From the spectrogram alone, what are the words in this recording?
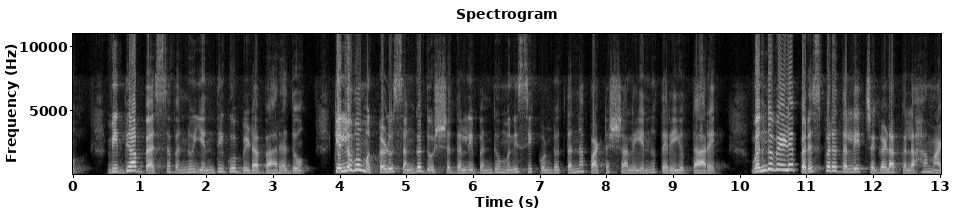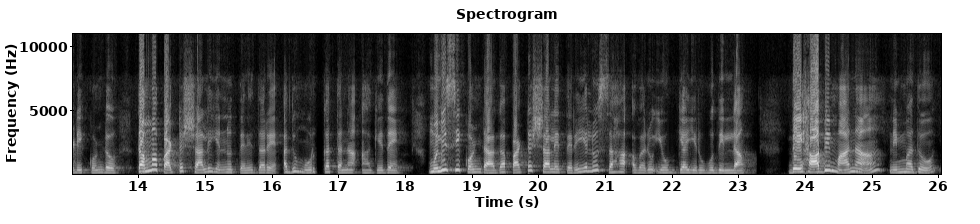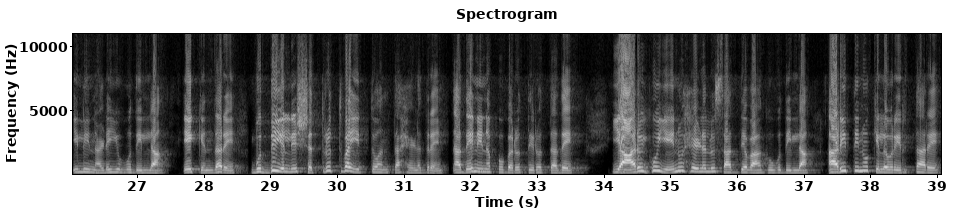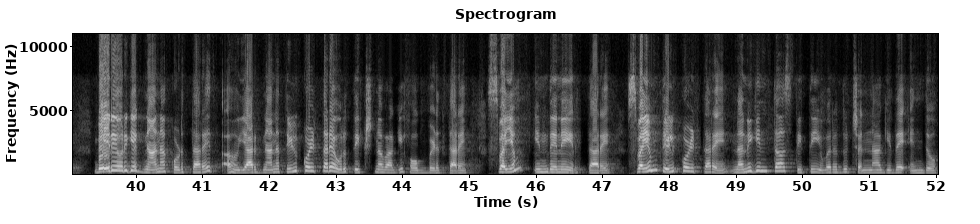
ವಿದ್ಯಾಭ್ಯಾಸವನ್ನು ಎಂದಿಗೂ ಬಿಡಬಾರದು. ಕೆಲವು ಮಕ್ಕಳು ಸಂಘದೋಷದಲ್ಲಿ ಬಂದು ಮುನಿಸಿಕೊಂಡು ತನ್ನ ಪಾಠಶಾಲೆಯನ್ನು ತೆರೆಯುತ್ತಾರೆ. ಒಂದು ವೇಳೆ ಪರಸ್ಪರದಲ್ಲಿ ಜಗಳ ಕಲಹ ಮಾಡಿಕೊಂಡು ತಮ್ಮ ಪಾಠಶಾಲೆಯನ್ನು ತೆರೆದರೆ ಅದು ಮೂರ್ಖತನ ಆಗಿದೆ. ಮುನಿಸಿಕೊಂಡಾಗ ಪಾಠಶಾಲೆ ತೆರೆಯಲು ಸಹ ಅವರು ಯೋಗ್ಯ ಇರುವುದಿಲ್ಲ. ದೇಹಾಭಿಮಾನ ನಿಮ್ಮದು ಇಲ್ಲಿ ನಡೆಯುವುದಿಲ್ಲ. ಏಕೆಂದರೆ ಬುದ್ಧಿಯಲ್ಲಿ ಶತ್ರುತ್ವ ಇತ್ತು ಅಂತ ಹೇಳಿದ್ರೆ ಅದೇ ನೆನಪು ಬರುತ್ತಿರುತ್ತದೆ. ಯಾರಿಗೂ ಏನು ಹೇಳಲು ಸಾಧ್ಯವಾಗುವುದಿಲ್ಲ. ಆ ರೀತಿನೂ ಕೆಲವರು ಇರ್ತಾರೆ. ಬೇರೆಯವರಿಗೆ ಜ್ಞಾನ ಕೊಡ್ತಾರೆ ಯಾರು ಜ್ಞಾನ ತಿಳ್ಕೊಳ್ತಾರೆ, ಅವರು ತೀಕ್ಷ್ಣವಾಗಿ ಹೋಗ್ಬಿಡುತ್ತಾರೆ ಸ್ವಯಂ ಹಿಂದೆನೇ ಇರ್ತಾರೆ. ಸ್ವಯಂ ತಿಳ್ಕೊಳ್ತಾರೆ, ನನಗಿಂತ ಸ್ಥಿತಿ ಇವರದು ಚೆನ್ನಾಗಿದೆ ಎಂದು.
